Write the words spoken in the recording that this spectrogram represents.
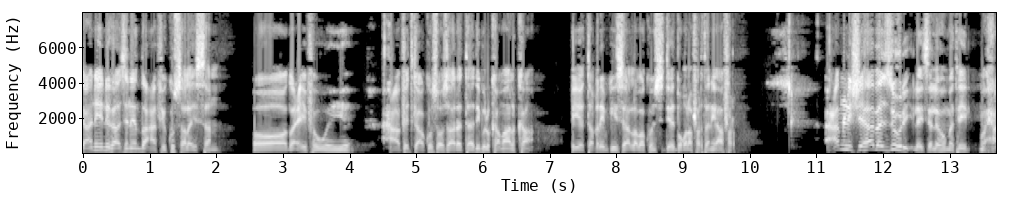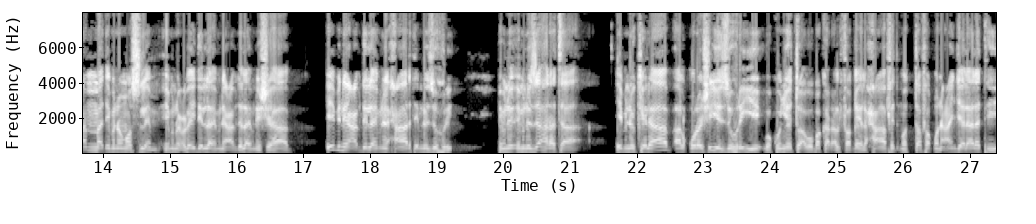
Yani ninkaasi nin dacafi ku salaysan oo daciifa weeye. Xaafidkaa ku soo saara taadiibulkamaalka iyo taqriibkiisa laba kun sideed boqol afartan iyo afar. Can ibni shihaab azuhri laysa lahu mathiil muxamed ibnu muslim ibnu cubaydillahi ibni cabdillahi ibni shihaab ibni cabdillahi ibni alxaarit ibni zuhri ibnu zahrata ibnu kilaab alqurashiyi zuhriyi wa kunyatu abu bakr alfaqih alxaafid muttafaqun can jalaalatihi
